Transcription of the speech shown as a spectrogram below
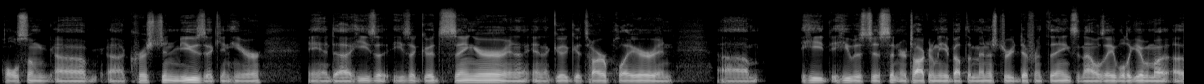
wholesome uh, uh, Christian music in here. And uh, he's a he's a good singer and a, and a good guitar player, and um, he he was just sitting there talking to me about the ministry, different things, and I was able to give him a, a,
